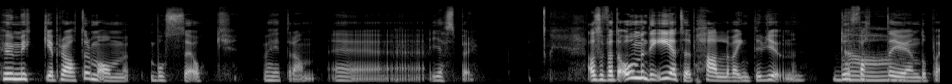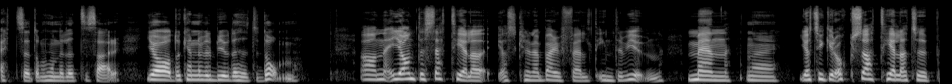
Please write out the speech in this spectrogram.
hur mycket pratar de om Bosse och, vad heter han, eh, Jesper? Alltså för att om det är typ halva intervjun, då Ja. fattar jag ändå på ett sätt om hon är lite så här, ja då kan du väl bjuda hit dem. Ja, nej, jag har inte sett hela alltså, Carina Bergfeldt intervjun. Men Nej. jag tycker också att hela typ,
